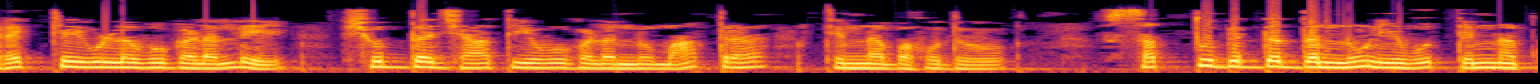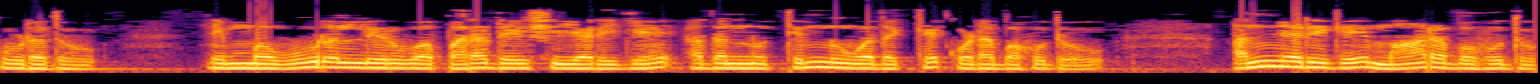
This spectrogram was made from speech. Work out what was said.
ರೆಕ್ಕೆಯುಳ್ಳವುಗಳಲ್ಲಿ ಶುದ್ಧ ಜಾತಿಯವುಗಳನ್ನು ಮಾತ್ರ ತಿನ್ನಬಹುದು. ಸತ್ತು ಬಿದ್ದದ್ದನ್ನು ನೀವು ತಿನ್ನಕೂಡದು. ನಿಮ್ಮ ಊರಲ್ಲಿರುವ ಪರದೇಶಿಯರಿಗೆ ಅದನ್ನು ತಿನ್ನುವುದಕ್ಕೆ ಕೊಡಬಹುದು. ಅನ್ಯರಿಗೆ ಮಾರಬಹುದು.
